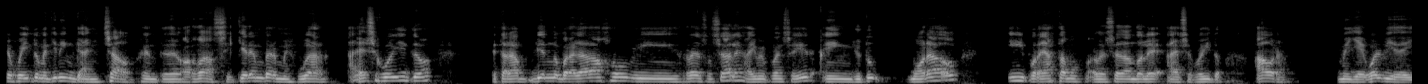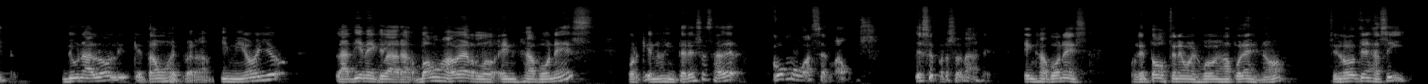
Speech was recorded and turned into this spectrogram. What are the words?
Este jueguito me tiene enganchado, gente, de verdad. Si quieren verme jugar a ese jueguito, estarán viendo por acá abajo mis redes sociales. Ahí me pueden seguir en YouTube Morado. Y por allá estamos a veces dándole a ese jueguito. Ahora, me llegó el videito de una Loli que estamos esperando. Y mi hoyo la tiene clara. Vamos a verlo en japonés porque nos interesa saber cómo va a ser la de ese personaje en japonés. Porque todos tenemos el juego en japonés, ¿no? Si no lo tienes así,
